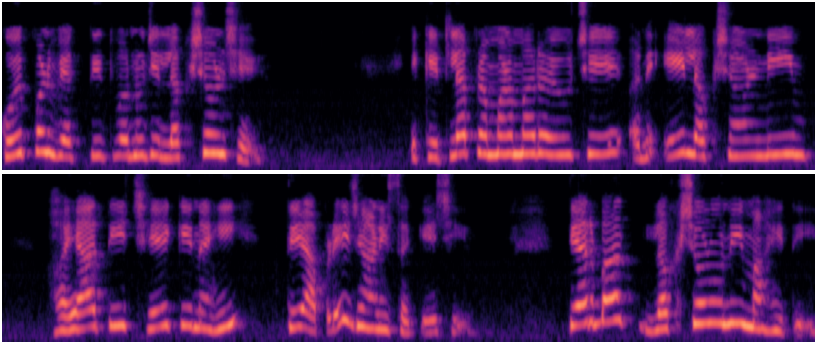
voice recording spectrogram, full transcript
કોઈ પણ વ્યક્તિત્વનું જે લક્ષણ છે, એ કેટલા પ્રમાણમાં રહ્યું છે અને એ લક્ષણની હયાતી છે કે નહીં તે આપણે જાણી શકીએ છીએ. ત્યારબાદ લક્ષણોની માહિતી.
